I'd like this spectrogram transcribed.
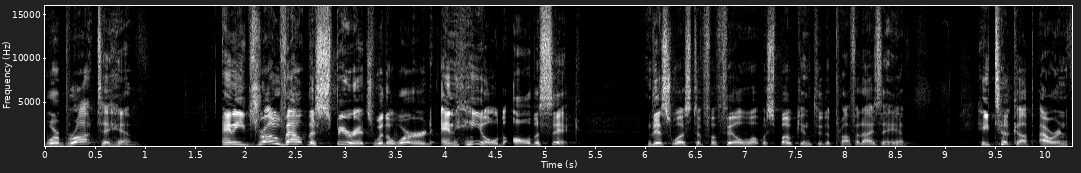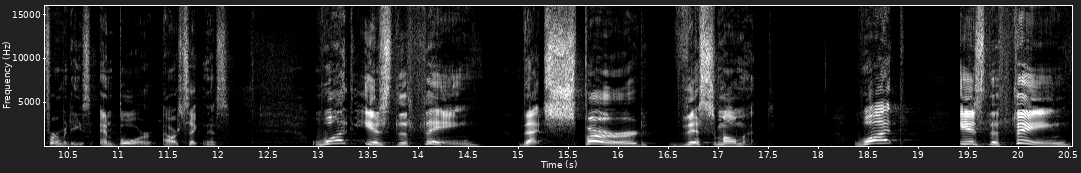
were brought to him. And he drove out the spirits with a word and healed all the sick. This was to fulfill what was spoken through the prophet Isaiah he took up our infirmities and bore our sickness. What is the thing that spurred this moment? What is the thing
